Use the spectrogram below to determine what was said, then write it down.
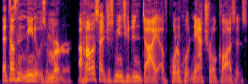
that doesn't mean it was a murder. A homicide just means you didn't die of quote unquote natural causes.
